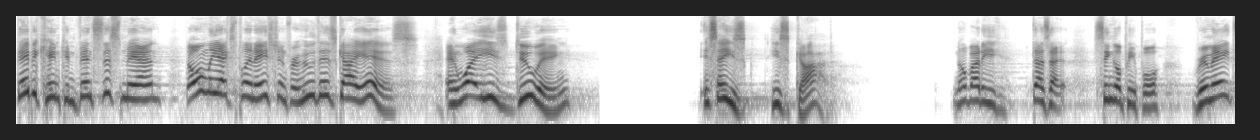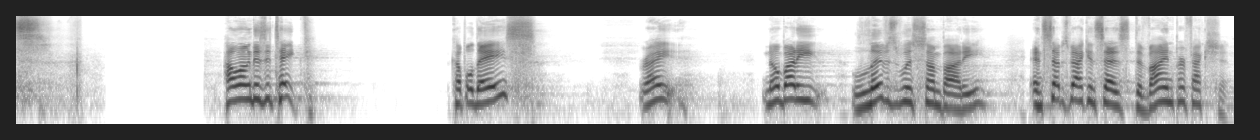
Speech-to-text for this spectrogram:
they became convinced this man, the only explanation for who this guy is and what he's doing is that he's, he's God. Nobody does that. Single people, roommates, how long does it take? A couple days? Right? Nobody lives with somebody and steps back and says, divine perfection.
